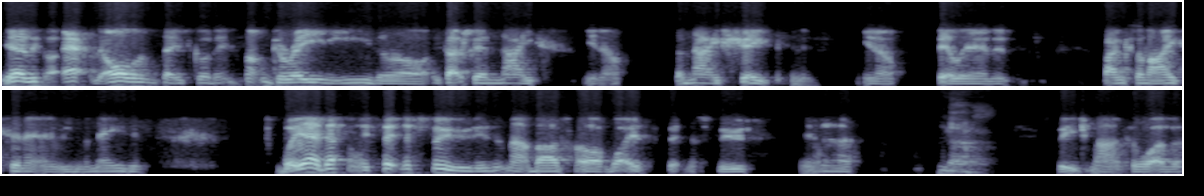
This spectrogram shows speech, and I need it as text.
yeah, got, eh, all of them taste good. It's not grainy either, or it's actually a nice, you know, a nice shape and it's you know filling and it's banks some ice in it and it was amazing. But yeah, definitely fitness food isn't that bad. Or what is fitness food in uh, no speech marks or whatever.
